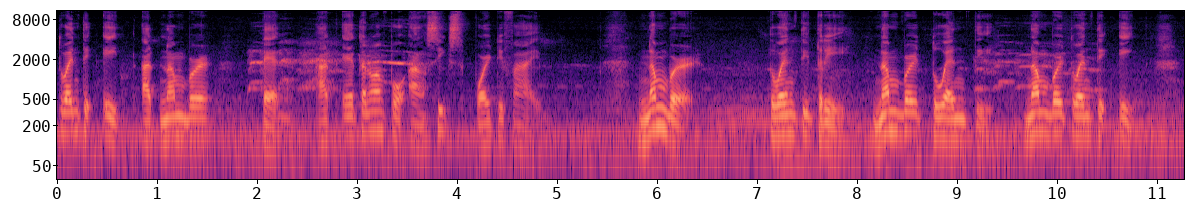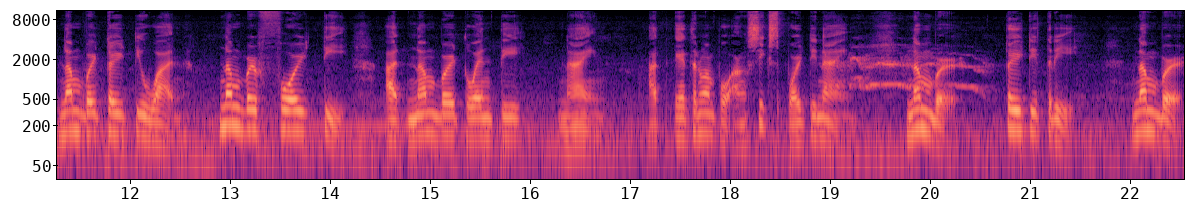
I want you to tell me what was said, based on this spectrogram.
28, at number 10. At ito naman po ang 645. Number 23, number 20, number 28, number 31, number 40, at number 29. At ito naman po ang 649, number 33, number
